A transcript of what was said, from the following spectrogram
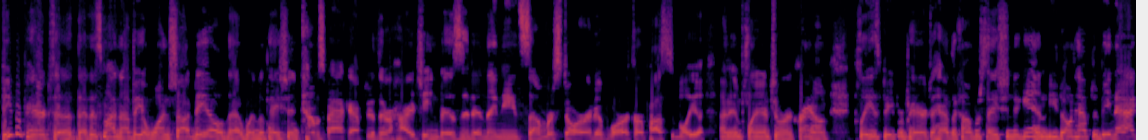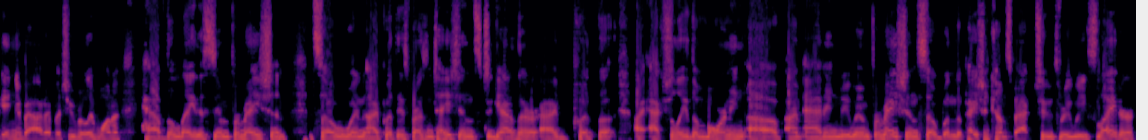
be prepared to that this might not be a one shot deal that when the patient comes back after their hygiene visit and they need some restorative work or possibly a, an implant or a crown please be prepared to have the conversation again. You don't have to be nagging about it but you really want to have the latest information. So when i put these presentations together i put the i actually the morning of i'm adding new information. So when the patient comes back two three weeks later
